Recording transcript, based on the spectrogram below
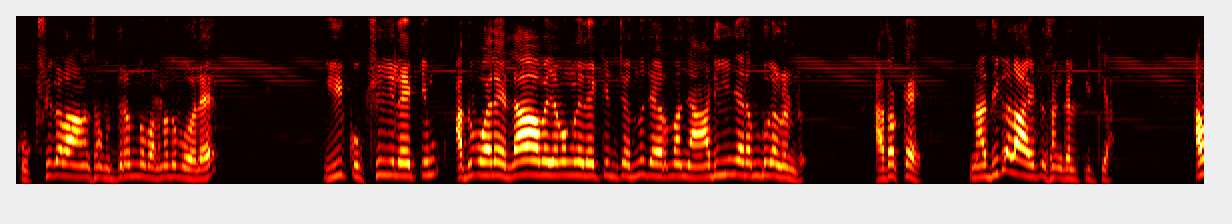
കുക്ഷികളാണ് സമുദ്രം എന്ന് പറഞ്ഞതുപോലെ ഈ കുക്ഷിയിലേക്കും അതുപോലെ എല്ലാ അവയവങ്ങളിലേക്കും ചെന്നു ചേർന്ന ഞാടീഞരമ്പുകളുണ്ട് അതൊക്കെ നദികളായിട്ട് സങ്കല്പിക്കുക അവ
